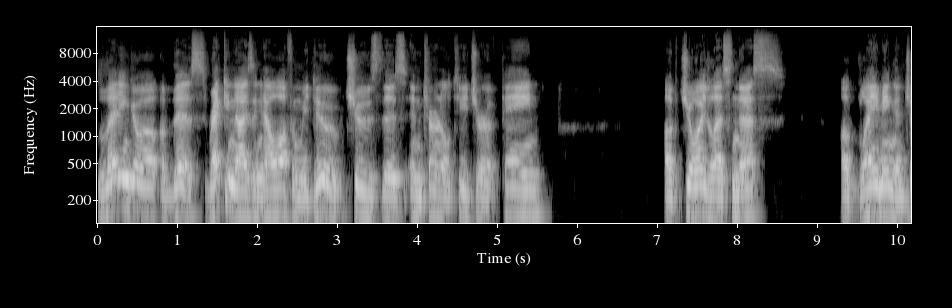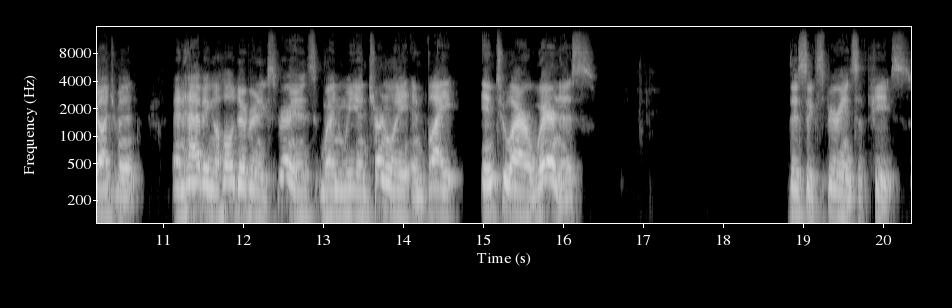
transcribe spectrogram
letting go of this, recognizing how often we do choose this internal teacher of pain, of joylessness, of blaming and judgment, and having a whole different experience when we internally invite into our awareness this experience of peace.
